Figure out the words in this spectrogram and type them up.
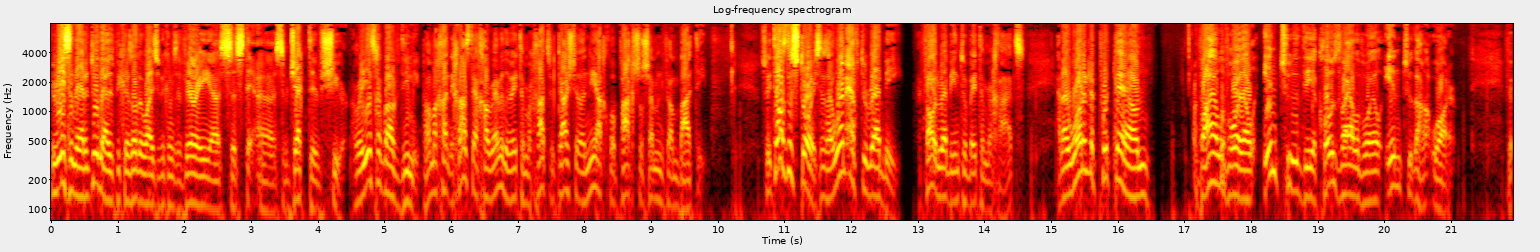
The reason they had to do that is because otherwise it becomes a very uh, uh, subjective shear. So he tells the story. He says, I went after Rebbe. I followed Rebbe into Beit HaMerchatz, and I wanted to put down vial of oil into the, a closed vial of oil into the hot water. He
